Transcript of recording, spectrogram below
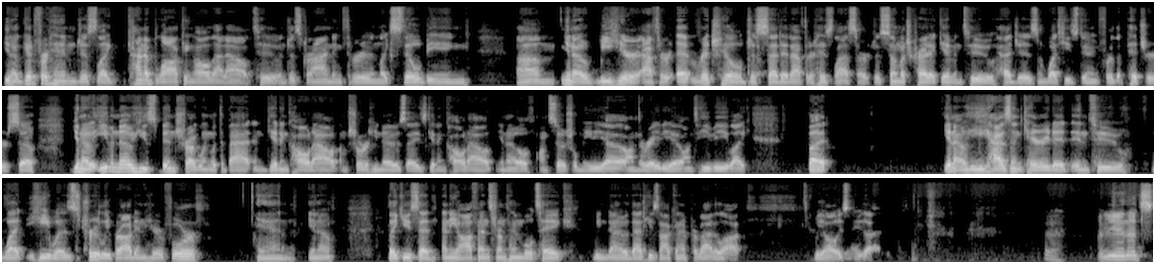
you know, good for him just like kind of blocking all that out too and just grinding through and like still being um, you know, we hear after Rich Hill just said it after his last start, just so much credit given to Hedges and what he's doing for the pitchers. So, you know, even though he's been struggling with the bat and getting called out, I'm sure he knows that he's getting called out, you know, on social media, on the radio, on TV, like, but, you know, he hasn't carried it into what he was truly brought in here for. And, you know, like you said, any offense from him will take. We know that he's not going to provide a lot. We always knew that. I mean, that's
